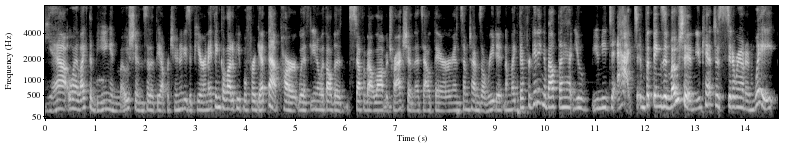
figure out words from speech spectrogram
Yeah. Oh, I like the being in motion so that the opportunities appear. And I think a lot of people forget that part with, you know, with all the stuff about law of attraction that's out there. And sometimes I'll read it and I'm like, they're forgetting about the you you need to act and put things in motion. You can't just sit around and wait.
